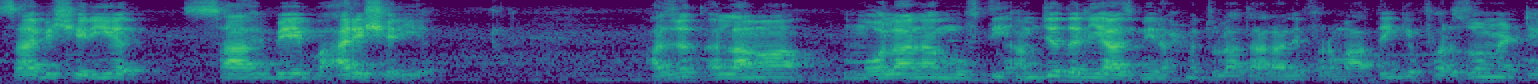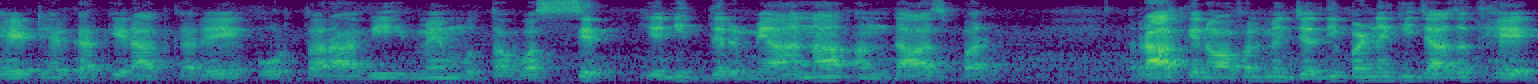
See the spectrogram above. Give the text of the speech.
صاحب شریعت، صاحب بہار شریعت حضرت علامہ مولانا مفتی امجد علی اعظمی رحمۃ اللہ تعالیٰ علیہ فرماتے ہیں کہ فرضوں میں ٹھہر ٹھہر کر قرات کرے اور تراویح میں متوسط یعنی درمیانہ انداز پر۔ رات کے نوافل میں جلدی پڑھنے کی اجازت ہے،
